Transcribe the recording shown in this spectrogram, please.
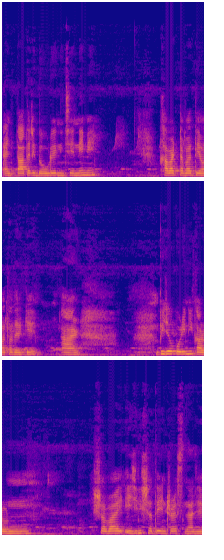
অ্যান্ড তাড়াতাড়ি দৌড়ে নিচে নেমে খাবার টাবার দেওয়া তাদেরকে। আর ভিডিও করিনি কারণ সবাই এই জিনিসটাতে ইন্টারেস্ট না যে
